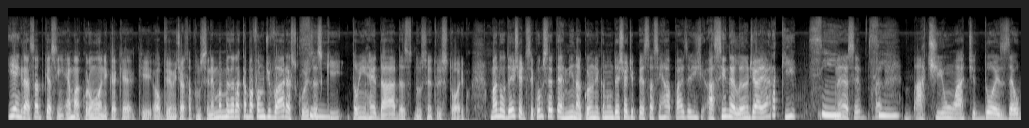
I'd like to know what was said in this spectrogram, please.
E é engraçado porque, assim, é uma crônica que, que obviamente, ela está falando do cinema, mas ela acaba falando de várias coisas Sim. que estão enredadas no centro histórico. Mas não deixa de ser, quando você termina a crônica, não deixa de pensar assim, rapaz, a, gente, a Cinelândia era aqui. Sim. Né? Você, sim. Arte 1, arte 2, é o,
